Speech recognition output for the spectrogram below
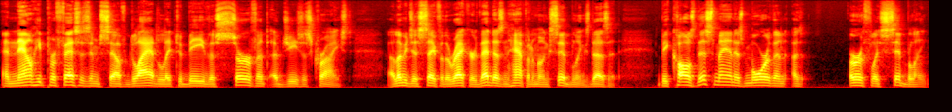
and now he professes himself gladly to be the servant of Jesus Christ. Uh, let me just say for the record, that doesn't happen among siblings, does it? Because this man is more than an earthly sibling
